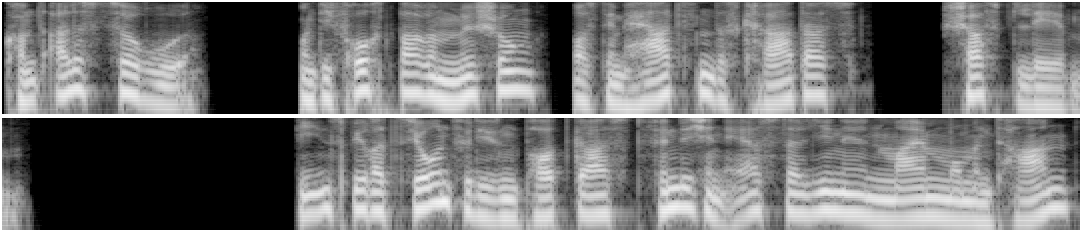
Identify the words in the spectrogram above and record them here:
kommt alles zur Ruhe und die fruchtbare Mischung aus dem Herzen des Kraters schafft Leben. Die Inspiration für diesen Podcast finde ich in erster Linie in meinem momentanen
